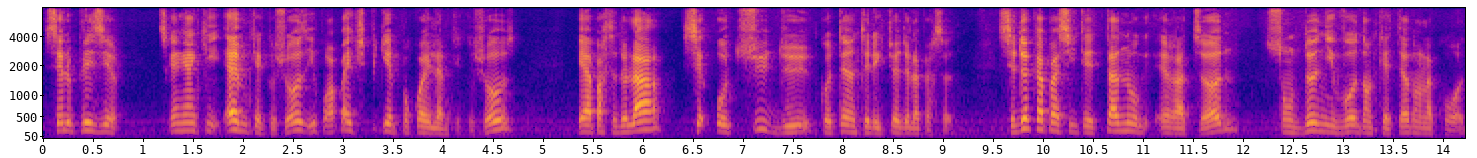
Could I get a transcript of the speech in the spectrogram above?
c'est le plaisir. C'est quelqu'un qui aime quelque chose, il ne pourra pas expliquer pourquoi il aime quelque chose. Et à partir de là, c'est au-dessus du côté intellectuel de la personne. Ces deux capacités, Tanoug et Ratson, sont deux niveaux d'enquêteur dans la couronne.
